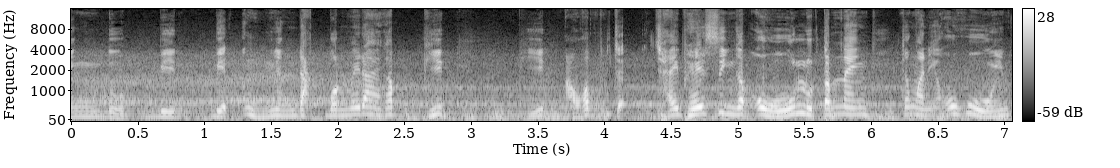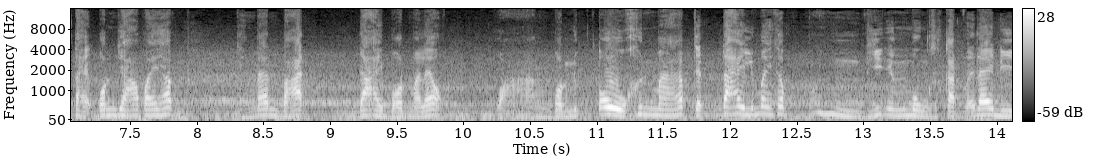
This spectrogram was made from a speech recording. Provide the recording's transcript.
ยังดูดเบียดเบียดยังดักบอลไว้ได้ครับพีทพีทเอาครับจะใช้เพรสซิ่งครับโอ้หลุดตำแหน่งจังหวะนี้โอ้โหยังแตะบอลยาวไปครับ ทางด้านบัสได้บอลมาแล้ว วางบอลลึกโต้ขึ้นมาครับจะได้หรือไม่ครับพีทยังมงสกัดไว้ได้ดี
